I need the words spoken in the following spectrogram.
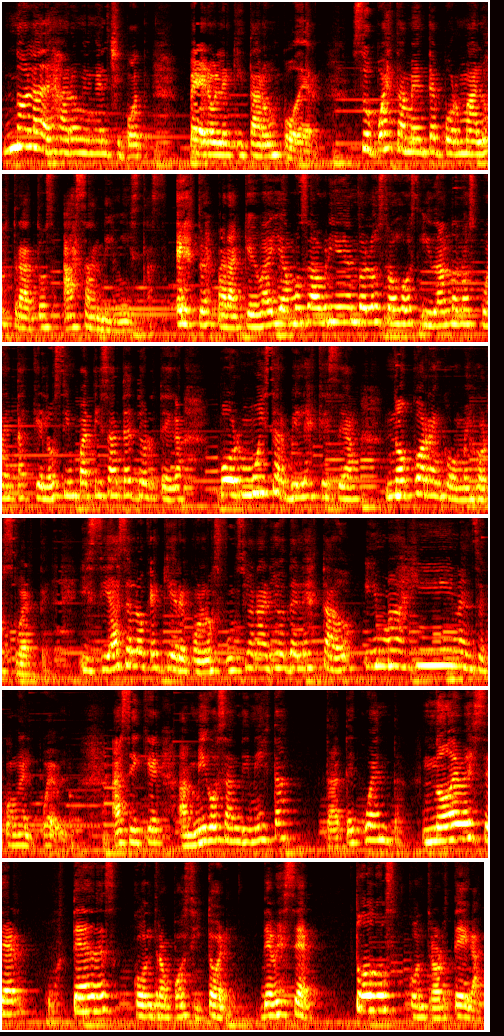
no la dejaron en El Chipote, pero le quitaron poder, supuestamente por malos tratos a sandinistas. Esto es para que vayamos abriendo los ojos y dándonos cuenta que los simpatizantes de Ortega, por muy serviles que sean, no corren con mejor suerte. Y si hace lo que quiere con los funcionarios del Estado, imagínense con el pueblo. Así que, amigos sandinistas, date cuenta, no debe ser ustedes contra opositores, debe ser todos contra Ortega,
